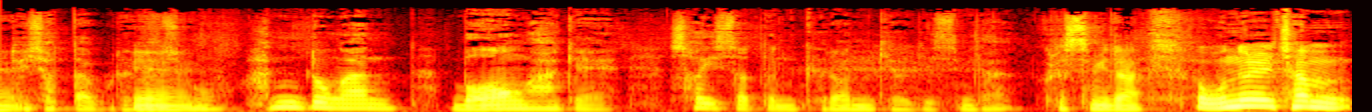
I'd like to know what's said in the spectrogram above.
예. 되셨다고 그래가지고 예. 한동안 멍하게 서 있었던 그런 기억이 있습니다. 그렇습니다. 오늘 참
